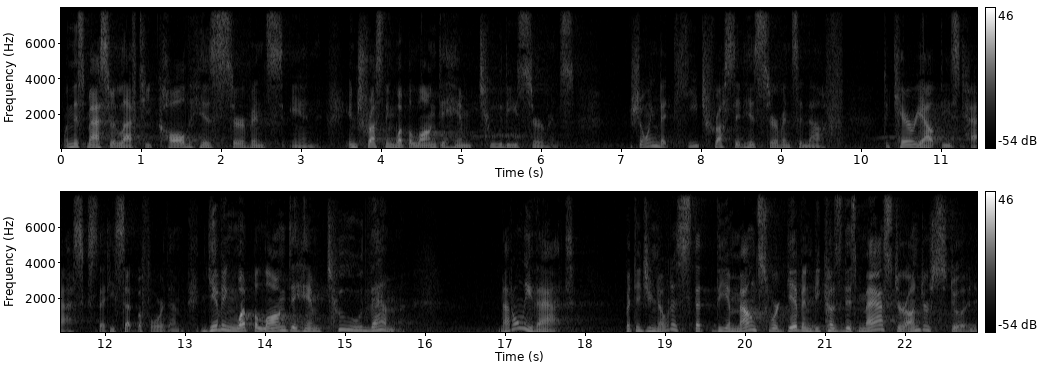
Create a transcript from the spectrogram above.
When this master left, he called his servants in, entrusting what belonged to him to these servants showing that he trusted his servants enough to carry out these tasks that he set before them, giving what belonged to him to them. Not only that, but did you notice that the amounts were given because this master understood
